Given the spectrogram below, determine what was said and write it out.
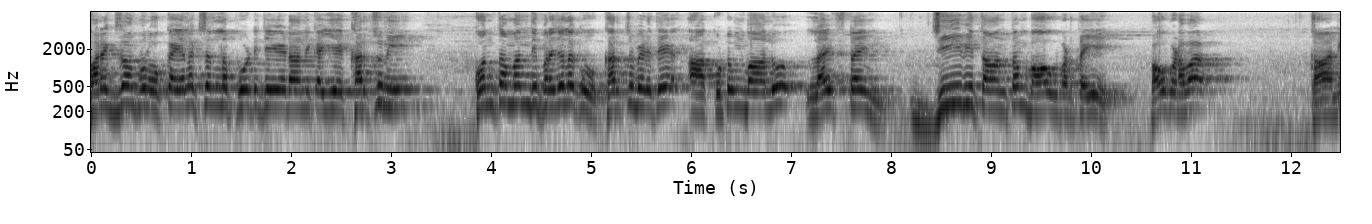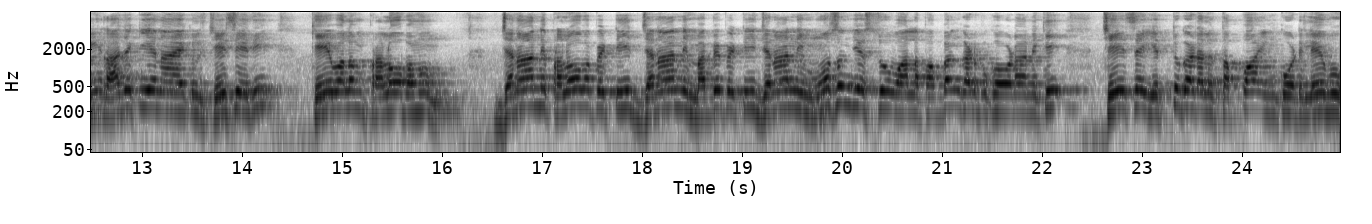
ఫర్ ఎగ్జాంపుల్ ఒక్క ఎలక్షన్లో పోటీ చేయడానికి అయ్యే ఖర్చుని కొంతమంది ప్రజలకు ఖర్చు పెడితే ఆ కుటుంబాలు లైఫ్ టైం జీవితాంతం బాగుపడతాయి. బాగుపడవా? కానీ రాజకీయ నాయకులు చేసేది కేవలం ప్రలోభము. జనాన్ని ప్రలోభపెట్టి జనాన్ని మభ్యపెట్టి జనాన్ని మోసం చేస్తూ వాళ్ళ పబ్బం గడుపుకోవడానికి చేసే ఎత్తుగడలు తప్ప ఇంకోటి లేవు.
